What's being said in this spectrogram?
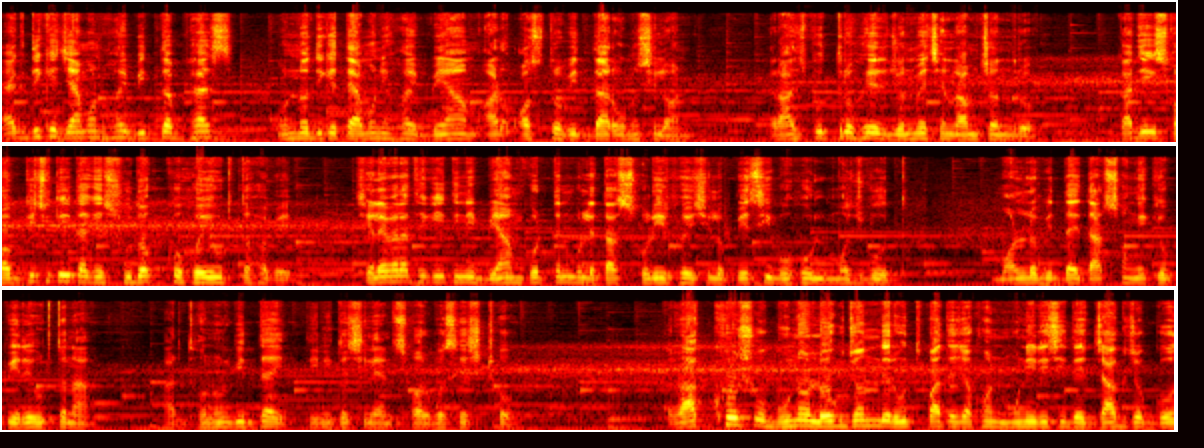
একদিকে যেমন হয় বিদ্যাভ্যাস, অন্যদিকে তেমনই হয় ব্যায়াম আর অস্ত্রবিদ্যার অনুশীলন। রাজপুত্র হয়ে জন্মেছেন রামচন্দ্র। কাজেই সব কিছুতেই তাকে সুদক্ষ হয়ে উঠতে হবে। ছেলেবেলা থেকেই তিনি ব্যায়াম করতেন বলে তার শরীর হয়েছিল পেশিবহুল, মজবুত। মল্লবিদ্যায় তার সঙ্গে কেউ পেরে উঠত না। আর ধনুর্বিদ্যায় তিনি তো ছিলেন সর্বশ্রেষ্ঠ। রাক্ষস ও বুনো লোকজনদের উৎপাতে যখন মুনি ঋষিদের যাগযজ্ঞ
